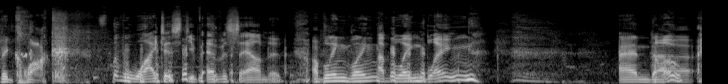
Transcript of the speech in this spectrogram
big clock, It's the whitest you've ever sounded. a bling bling, A bling bling. and uh,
